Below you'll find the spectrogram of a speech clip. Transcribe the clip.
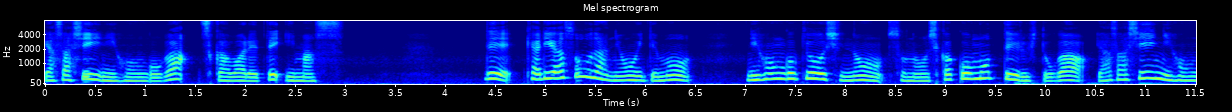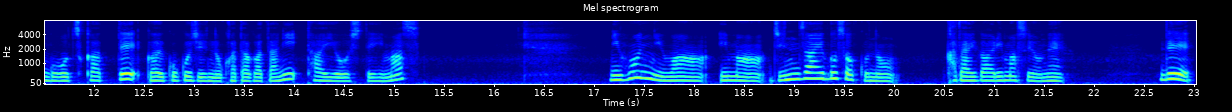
優しい日本語が使われています。でキャリア相談においても日本語教師のその資格を持っている人が優しい日本語を使って外国人の方々に対応しています。日本には今人材不足の課題がありますよね。で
